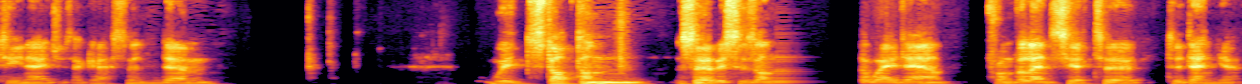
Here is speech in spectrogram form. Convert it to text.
teenagers, I guess. And um, we'd stopped on services on the way down from Valencia to, to Denia.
